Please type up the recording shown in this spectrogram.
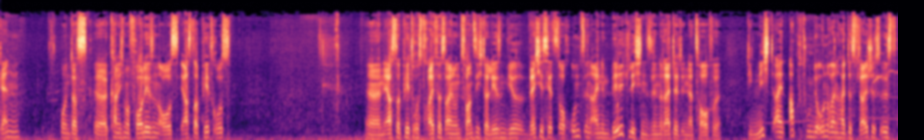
Denn, und das äh, kann ich mal vorlesen aus 1. Petrus, äh, in 1. Petrus 3, Vers 21, da lesen wir, welches jetzt auch uns in einem bildlichen Sinn rettet in der Taufe, die nicht ein Abtun der Unreinheit des Fleisches ist,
